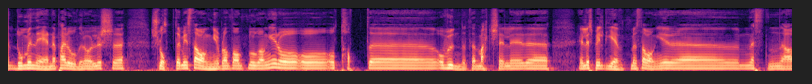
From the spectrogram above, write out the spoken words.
dominerende perioder Oilers slått dem i Stavanger bl.a. noen ganger, og, og, og tatt og vunnet en match eller, eller spilt jevnt med Stavanger nesten ja,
